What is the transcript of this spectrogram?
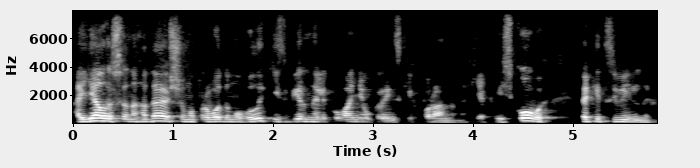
А я лише нагадаю, що ми проводимо великий збір на лікування українських поранених, як військових, так і цивільних.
